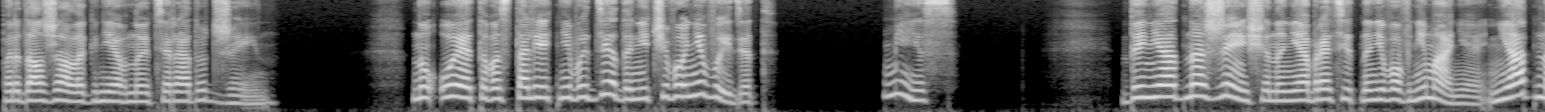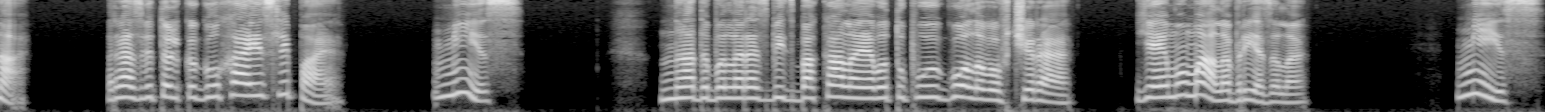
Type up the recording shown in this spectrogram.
Продолжала гневную тираду Джейн. «Но у этого столетнего деда ничего не выйдет!» «Мисс!» «Да ни одна женщина не обратит на него внимания, ни одна! Разве только глухая и слепая!» «Мисс!» Надо было разбить бокал его тупую голову вчера. Я ему мало врезала. «Мисс!»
